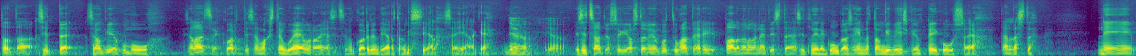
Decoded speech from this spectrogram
tota, sitten se onkin joku muu. Ja sä laitat sinne kortti, sä maksat jonkun euron ja sitten se kortin tiedot onkin siellä sen jälkeen. Joo, joo. Ja sit sä oot jossakin ostanut joku tuhat eri palvelua netistä ja sitten niiden kuukausihinnat onkin 50 kuussa ja tällaista. Niin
